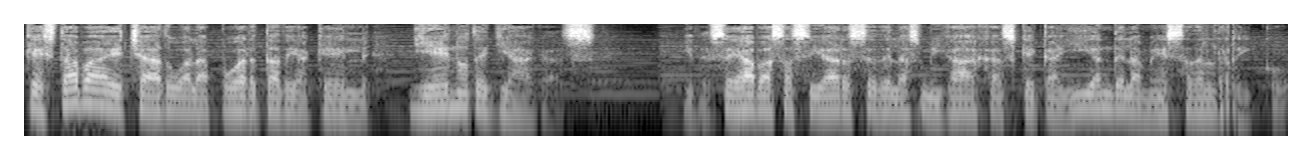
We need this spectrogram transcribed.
que estaba echado a la puerta de aquel lleno de llagas, y deseaba saciarse de las migajas que caían de la mesa del rico.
